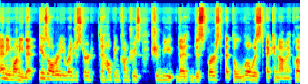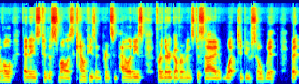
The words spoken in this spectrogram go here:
Any money that is already registered to helping countries should be di- dispersed at the lowest economic level, that is to the smallest counties and principalities, for their governments decide what to do so with. But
